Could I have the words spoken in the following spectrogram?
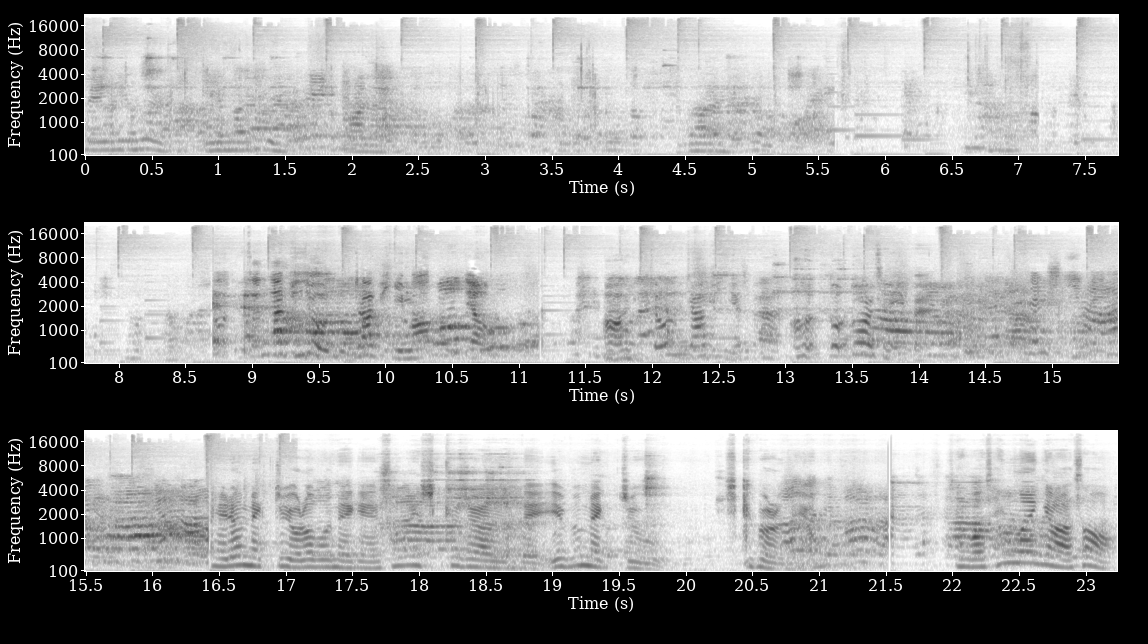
메뉴는 이만큼 많아요. 咱家啤酒有扎啤吗？要。啊，都是扎啤。어, 또, 多少钱一杯? 대련 맥주 여러분에게 소개시켜줘야 하는데 일본 맥주 시켜버렸네요. 제가 생맥이라서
